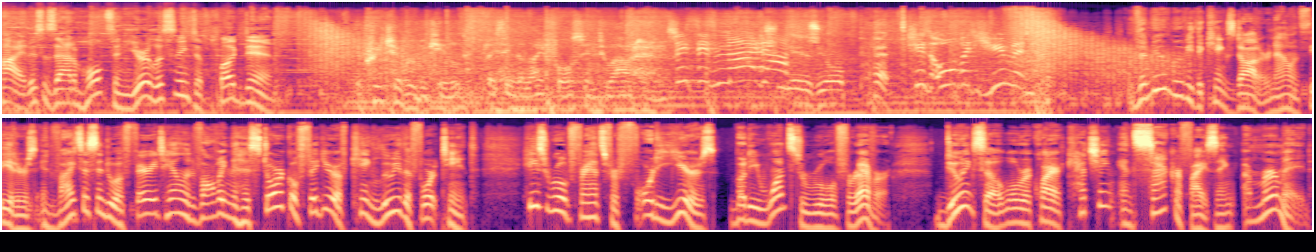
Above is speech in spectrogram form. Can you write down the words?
Hi, this is Adam Holz, and you're listening to Plugged In. The creature will be killed, placing the life force into our hands. This is murder! She is your pet. She's all but human. The new movie The King's Daughter, now in theaters, invites us into a fairy tale involving the historical figure of King Louis XIV. He's ruled France for 40 years, but he wants to rule forever. Doing so will require catching and sacrificing a mermaid.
